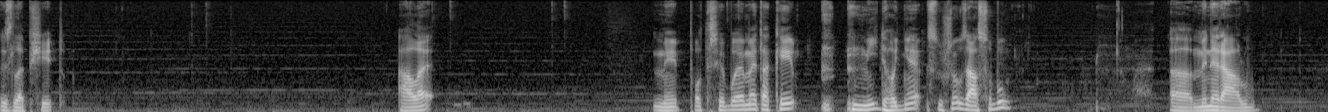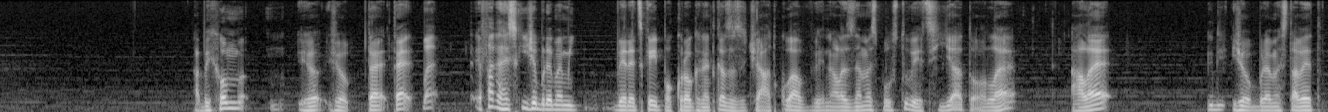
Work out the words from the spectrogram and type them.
zlepšit. Ale my potřebujeme taky mít hodně slušnou zásobu uh, minerálů. Abychom, jo, jo, to, je, to je, je fakt hezký, že budeme mít vědecký pokrok hnedka ze začátku a vynalezneme spoustu věcí a tohle, ale jo, budeme stavět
